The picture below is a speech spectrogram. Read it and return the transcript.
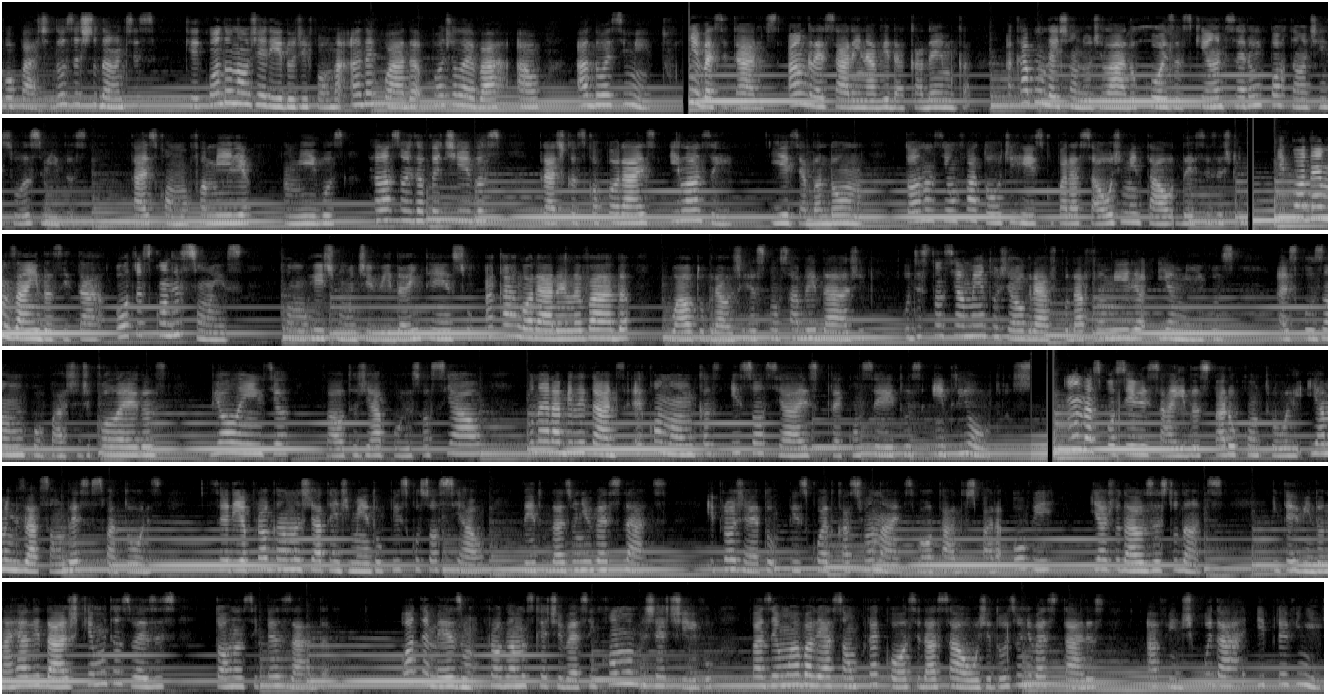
por parte dos estudantes, que, quando não gerido de forma adequada, pode levar ao adoecimento. Universitários, ao ingressarem na vida acadêmica, acabam deixando de lado coisas que antes eram importantes em suas vidas, tais como família, amigos, relações afetivas, práticas corporais e lazer. E esse abandono torna-se um fator de risco para a saúde mental desses estudantes. E podemos ainda citar outras condições, como o ritmo de vida intenso, a carga horária elevada, o alto grau de responsabilidade, o distanciamento geográfico da família e amigos, a exclusão por parte de colegas, violência, falta de apoio social, vulnerabilidades econômicas sociais, preconceitos, entre outros. Uma das possíveis saídas para o controle e amenização desses fatores seria programas de atendimento psicossocial dentro das universidades e projetos psicoeducacionais voltados para ouvir e ajudar os estudantes, intervindo na realidade que muitas vezes torna-se pesada ou até mesmo programas que tivessem como objetivo fazer uma avaliação precoce da saúde dos universitários a fim de cuidar e prevenir.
